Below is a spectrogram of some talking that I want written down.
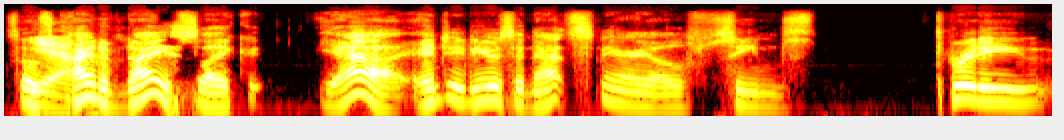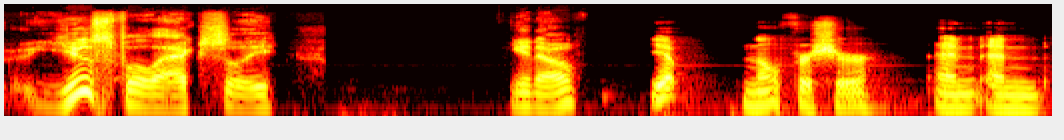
So it's Yeah. kind of nice. Like, yeah, engineers in that scenario seems pretty useful, actually. You know, Yep. No, for sure. And and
